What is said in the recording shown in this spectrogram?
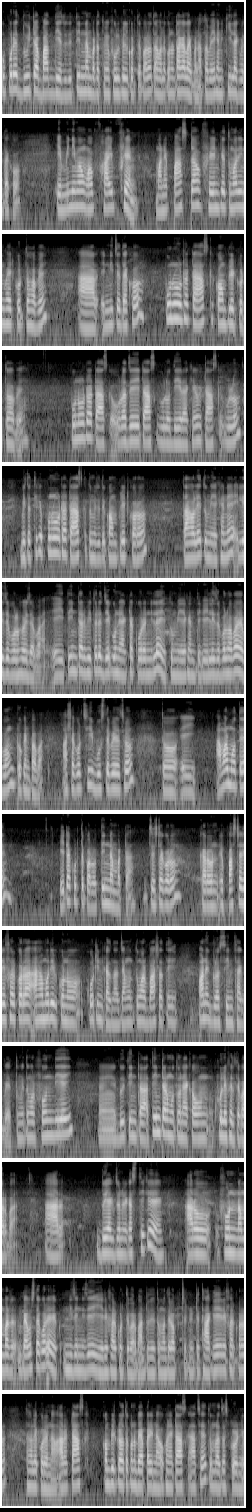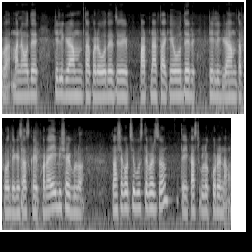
উপরের দুইটা বাদ দিয়ে যদি তিন নাম্বারটা তুমি ফুলফিল করতে পারো, তাহলে কোনো টাকা লাগবে না। তবে এখানে কি লাগবে দেখো? A minimum of five friend মানে পাঁচটা ফ্রেন্ডকে তোমার ইনভাইট করতে হবে। আর নিচে দেখো, পনেরোটা টাস্ক কমপ্লিট করতে হবে। পনেরোটা টাস্ক, ওরা যে টাস্কগুলো দিয়ে রাখে, ওই টাস্কগুলো ভিতর থেকে পনেরোটা টাস্ক তুমি যদি কমপ্লিট করো, তাহলে তুমি এখানে এলিজেবল হয়ে যাবা। এই তিনটার ভিতরে যে কোনো একটা করে নিলে তুমি এখান থেকে এলিজেবল হবা এবং টোকেন পাবা। আশা করছি বুঝতে পেরেছ? তো এই আমার মতে এটা করতে পারো তিন নাম্বারটা। চেষ্টা করো, কারণ পাঁচটা রেফার করা আহামরি কোনো কঠিন কাজ না। যেমন তোমার বাসাতে অনেকগুলো সিম থাকবে। তুমি তোমার ফোন দিয়েই দুই তিনটা, তিনটার মতন অ্যাকাউন্ট খুলে ফেলতে পারবা। আর দুই একজনের কাছ থেকে আরও ফোন নাম্বার ব্যবস্থা করে নিজে নিজেই রেফার করতে পারবা। আর যদি তোমাদের অপরচুনিটি থাকে রেফার করার, তাহলে করে নাও। আর টাস্ক কমপ্লিট করা তো কোনো ব্যাপারই না, ওখানে টাস্ক আছে, তোমরা জাস্ট করে নিবা। মানে ওদের টেলিগ্রাম তারপরে ওদের যে পার্টনার থাকে, ওদের টেলিগ্রাম তারপর ওদেরকে সাবস্ক্রাইব করা, এই বিষয়গুলো। তো আশা করছি বুঝতে পারছ, তো এই কাজগুলো করে নাও।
